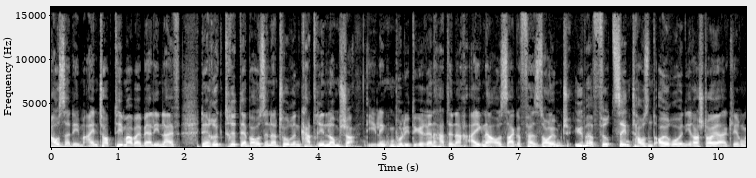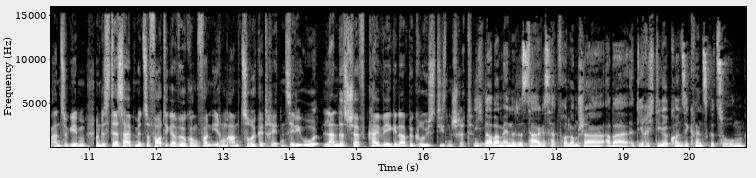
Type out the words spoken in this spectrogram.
Außerdem ein Top-Thema bei Berlin Live, der Rücktritt der Bausenatorin Katrin Lomscher. Die linken Politikerin hatte nach eigener Aussage versäumt, über 14.000 Euro in ihrer Steuererklärung anzugeben und ist deshalb mit sofortiger Wirkung von ihrem Amt zurückgetreten. CDU-Landeschef Kai Wegener begrüßt diesen Schritt. Ich glaube, am Ende des Tages hat Frau Lomscher aber die richtige Konsequenz gezogen.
